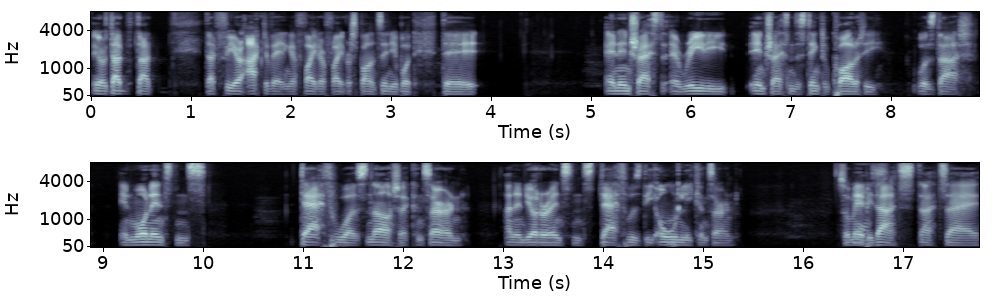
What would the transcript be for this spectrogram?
you know that that that fear activating a fight or flight response in you, but the an interest, a really interesting distinctive quality was that in one instance, death was not a concern, and in the other instance, death was the only concern. So maybe yes. that's that's uh,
